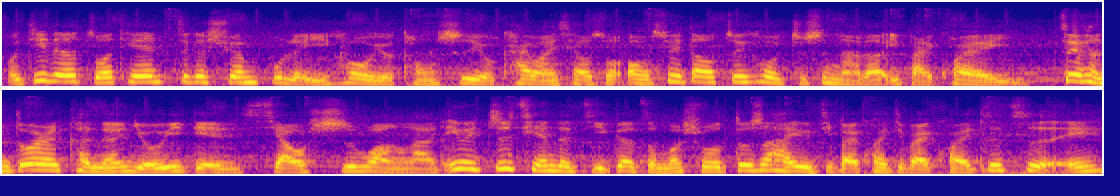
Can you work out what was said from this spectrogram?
我记得昨天这个宣布了以后，有同事有开玩笑说，哦，所以到最后只是拿到一百块而已。所以很多人可能有一点小失望啦，因为之前的几个怎么说都是还有几百块几百块，这次哎，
